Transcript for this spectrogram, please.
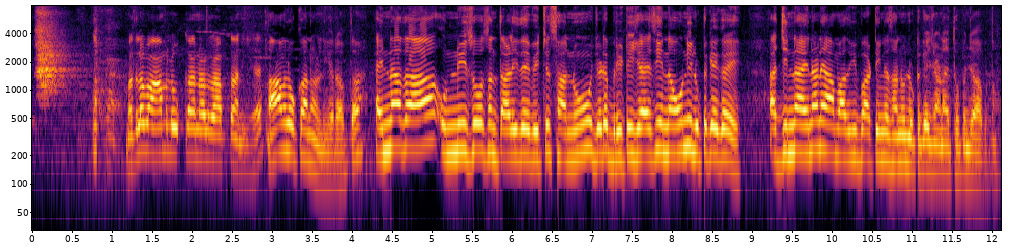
ਮਤਲਬ ਆਮ ਲੋਕਾਂ ਨਾਲ ਰਾਬਤਾ ਨਹੀਂ ਹੈ। ਆਮ ਲੋਕਾਂ ਨਾਲ ਨਹੀਂ ਹੈ ਰਾਬਤਾ। ਇਹਨਾਂ ਦਾ 1947 ਦੇ ਵਿੱਚ ਸਾਨੂੰ ਜਿਹੜੇ ਬ੍ਰਿਟਿਸ਼ ਆਏ ਸੀ ਇਹਨਾਂ ਉਹ ਨਹੀਂ ਲੁੱਟ ਕੇ ਗਏ। ਅੱਜ ਜਿੰਨਾ ਇਹਨਾਂ ਨੇ ਆਮ ਆਦਮੀ ਪਾਰਟੀ ਨੇ ਸਾਨੂੰ ਲੁੱਟ ਕੇ ਜਾਣਾ ਇੱਥੋਂ ਪੰਜਾਬ ਤੋਂ।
